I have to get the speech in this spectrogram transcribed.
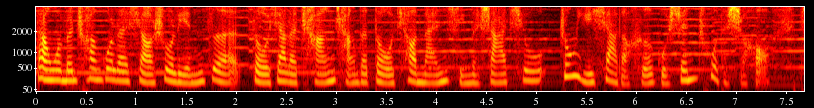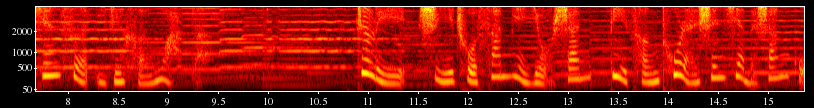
当我们穿过了小树林子，走下了长长的陡峭难行的沙丘，终于下到河谷深处的时候，天色已经很晚了。这里是一处三面有山、地层突然深陷的山谷，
